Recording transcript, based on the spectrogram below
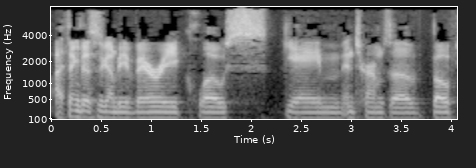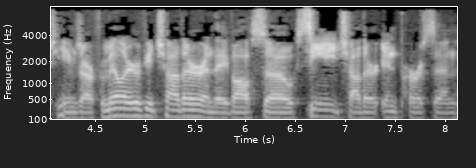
I think this is going to be a very close game in terms of both teams are familiar with each other and they've also seen each other in person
